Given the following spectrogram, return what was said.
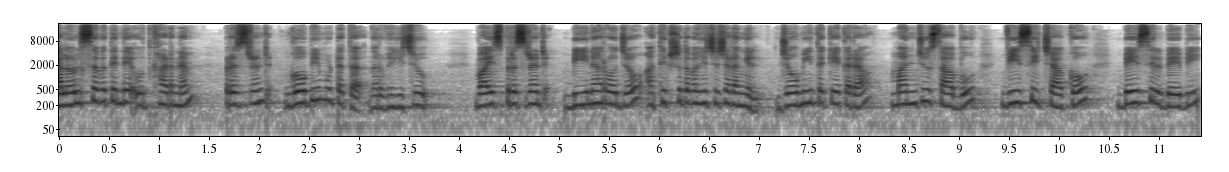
കലോത്സവത്തിന്റെ ഉദ്ഘാടനം പ്രസിഡന്റ് ഗോപി മുട്ടത്ത് നിർവഹിച്ചു. വൈസ് പ്രസിഡന്റ് ബീന റോജോ അധ്യക്ഷത വഹിച്ച ചടങ്ങിൽ ജോമി തെക്കേക്കര മഞ്ജു സാബു വി സി ചാക്കോ ബേസിൽ ബേബി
